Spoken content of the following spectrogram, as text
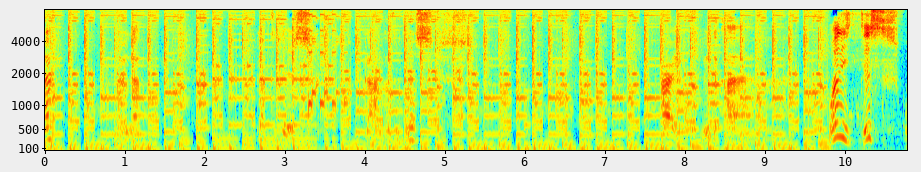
Oh, okay. There we go. Got to this. Got to this. Alright, we got. Uh, what these discs for?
